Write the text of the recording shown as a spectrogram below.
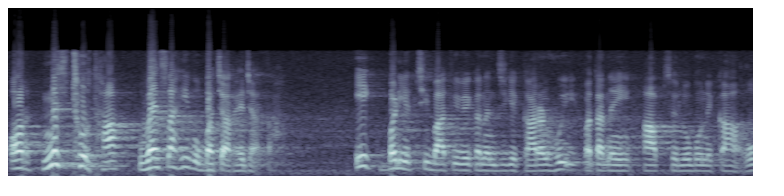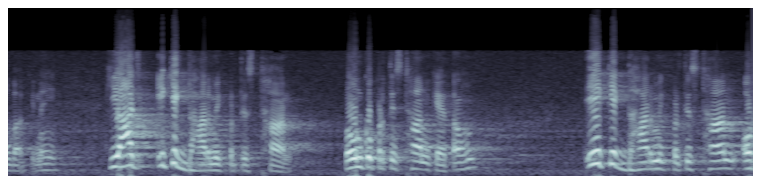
और निष्ठुर था, वैसा ही वो बचा रह जाता। एक बड़ी अच्छी बात विवेकानंद जी के कारण हुई, पता नहीं आपसे लोगों ने कहा होगा कि नहीं, कि आज एक एक धार्मिक प्रतिष्ठान, मैं उनको प्रतिष्ठान कहता हूँ एक एक धार्मिक प्रतिष्ठान और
